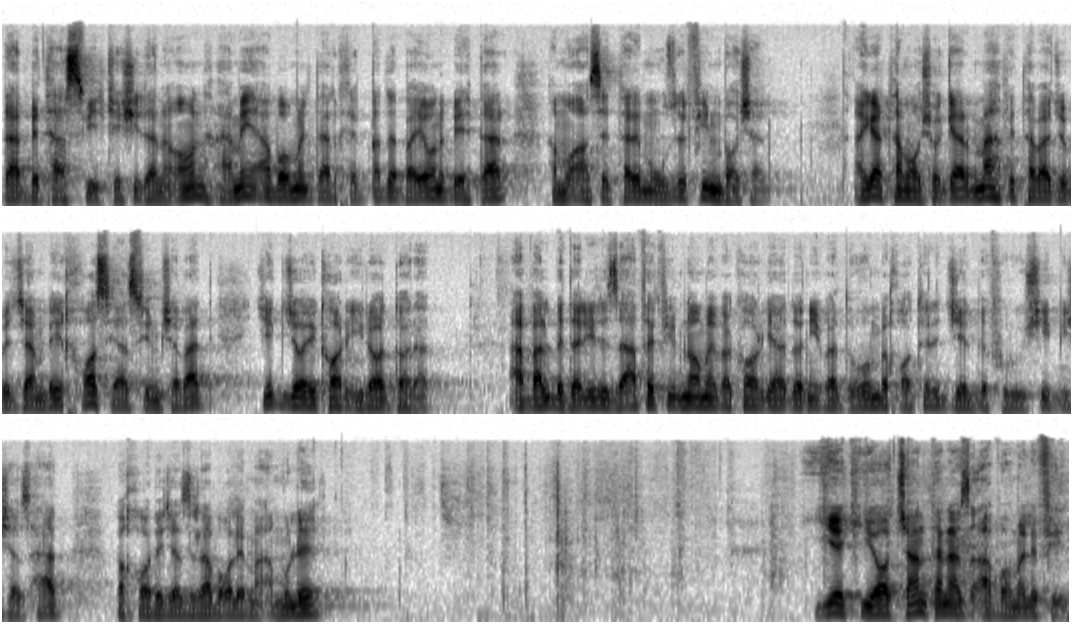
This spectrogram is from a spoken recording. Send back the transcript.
در به تصویر کشیدن آن همه عوامل در خدمت بیان بهتر و مؤثرتر موضوع فیلم باشند اگر تماشاگر محو توجه به جنبه خاصی از فیلم شود یک جای کار ایراد دارد. اول به دلیل ضعف فیلمنامه و کارگردانی و دوم به خاطر جلوه فروشی بیش از حد و خارج از روال معمول یک یا چند تن از عوامل فیلم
